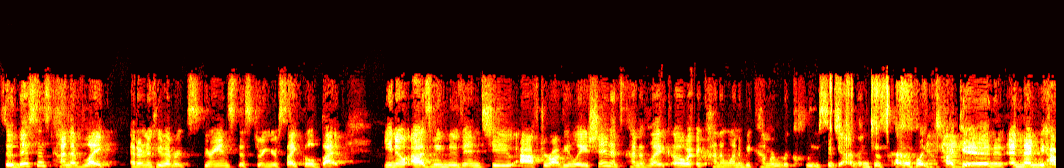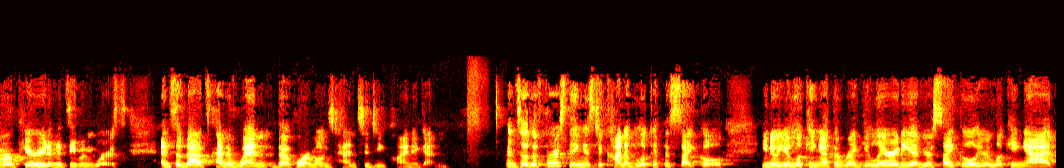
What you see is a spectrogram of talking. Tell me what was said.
So, this is kind of like I don't know if you've ever experienced this during your cycle, but you know, as we move into after ovulation, it's kind of like, oh, I kind of want to become a recluse again and just kind of like tuck in. And, and then we have our period and it's even worse. And so that's kind of when the hormones tend to decline again. And so the first thing is to kind of look at the cycle. You know, you're looking at the regularity of your cycle, you're looking at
